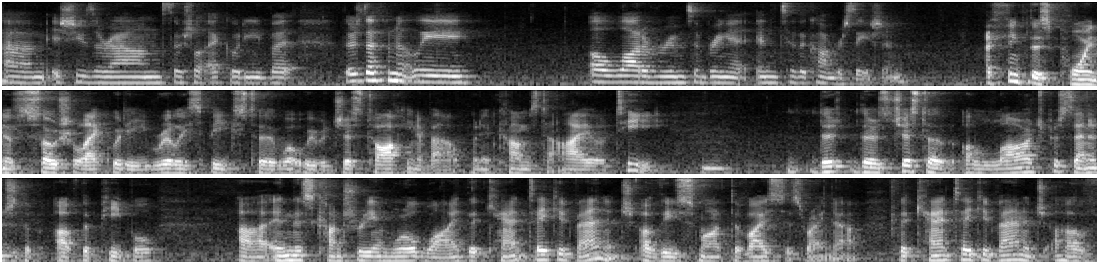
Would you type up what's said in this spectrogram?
um, issues around social equity. But there's definitely a lot of room to bring it into the conversation. I think this point of social equity really speaks to what we were just talking about when it comes to IoT. There, there's just a, a large percentage of the, of the people uh, in this country and worldwide that can't take advantage of these smart devices right now, that can't take advantage of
